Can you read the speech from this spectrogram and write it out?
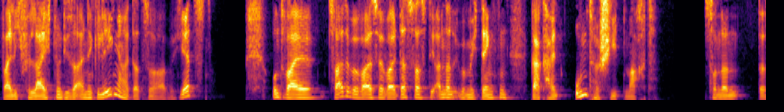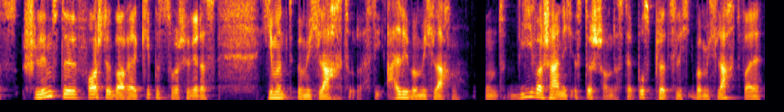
weil ich vielleicht nur diese eine Gelegenheit dazu habe. Jetzt. Und weil, zweiter Beweis wäre, weil das, was die anderen über mich denken, gar keinen Unterschied macht, sondern das schlimmste vorstellbare Ergebnis zum Beispiel wäre, dass jemand über mich lacht oder dass die alle über mich lachen. Und wie wahrscheinlich ist das schon, dass der Bus plötzlich über mich lacht, weil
